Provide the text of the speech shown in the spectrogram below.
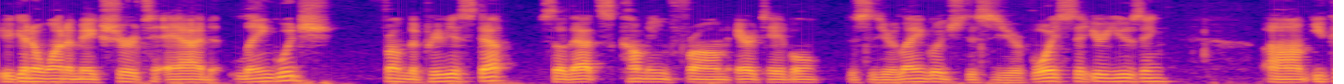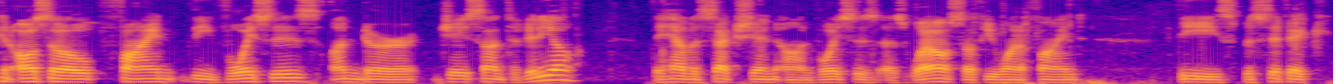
You're going to want to make sure to add language from the previous step. So that's coming from Airtable. This is your language. This is your voice that you're using. Um, you can also find the voices under JSON to video. They have a section on voices as well. So if you want to find the specific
